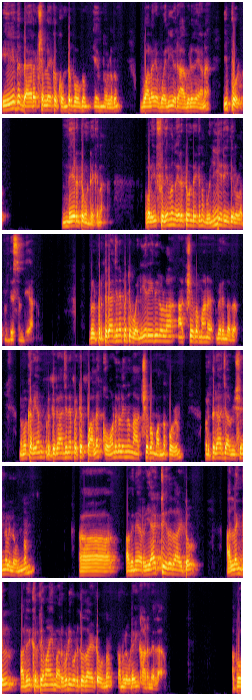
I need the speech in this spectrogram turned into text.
ഏത് ഡയറക്ഷനിലേക്ക് കൊണ്ടുപോകും എന്നുള്ളതും വളരെ വലിയൊരു ആകുലതയാണ് ഇപ്പോൾ നേരിട്ടുകൊണ്ടിരിക്കുന്നത് അപ്പോൾ ഈ ഫിലിം നേരിട്ടുകൊണ്ടിരിക്കുന്ന വലിയ രീതിയിലുള്ള പ്രതിസന്ധിയാണ്. ഇപ്പോൾ പൃഥ്വിരാജിനെ പറ്റി വലിയ രീതിയിലുള്ള ആക്ഷേപമാണ് വരുന്നത്. നമുക്കറിയാം പൃഥ്വിരാജിനെ പറ്റി പല കോണുകളിൽ നിന്ന് ആക്ഷേപം വന്നപ്പോഴും പൃഥ്വിരാജ് ആ വിഷയങ്ങളിലൊന്നും അതിനെ റിയാക്ട് ചെയ്തതായിട്ടോ അല്ലെങ്കിൽ അതിന് കൃത്യമായി മറുപടി കൊടുത്തതായിട്ടോ ഒന്നും നമ്മൾ എവിടെയും കാണുന്നില്ല. അപ്പോ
